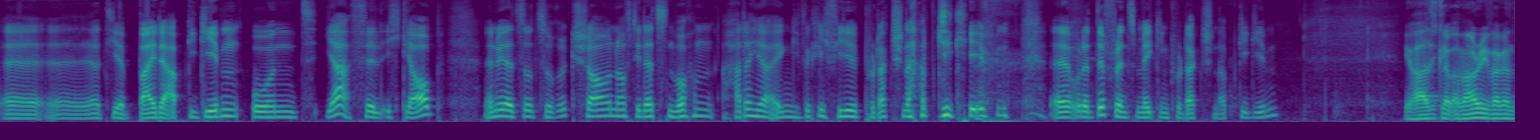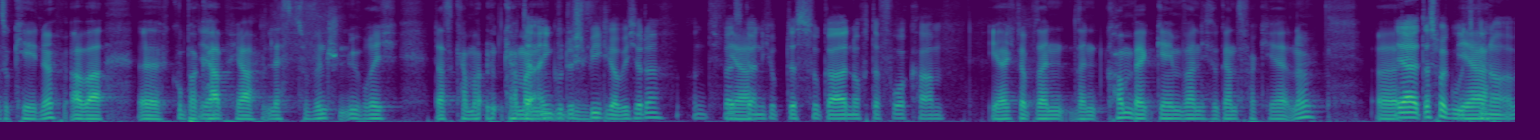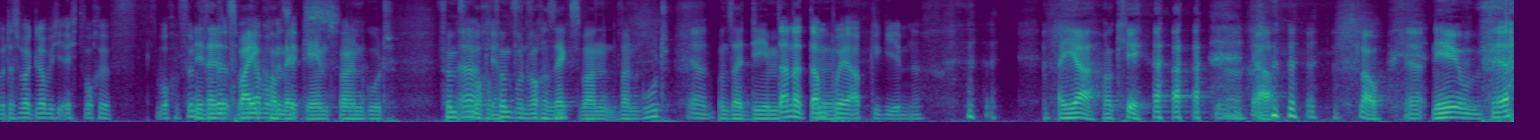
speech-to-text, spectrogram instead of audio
äh, äh, er hat hier beide abgegeben. Und ja, Phil, ich glaube, wenn wir jetzt so zurückschauen auf die letzten Wochen, hat er hier eigentlich wirklich viel Production abgegeben äh, oder Difference-Making Production abgegeben. Ja, also ich glaube, Amari war ganz okay, ne? Aber äh, Cooper Cup, ja. ja, lässt zu wünschen übrig. Das kann man, kann Hat man. ein gutes Spiel, glaube ich, oder? Und ich weiß ja. gar nicht, ob das sogar noch davor kam. Ja, ich glaube, sein, sein Comeback-Game war nicht so ganz verkehrt, ne? Äh, ja, das war gut, ja. genau. Aber das war, glaube ich, echt Woche, Woche 5. Nee, seine zwei Comeback-Games waren gut. Fünf, ah, Woche 5 und Woche 6 mhm. waren, waren gut. Ja. Und seitdem. Dann hat Dumpware äh, abgegeben, ne? ah, ja, okay. genau. Ja, schlau. Ja. Nee, ja.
